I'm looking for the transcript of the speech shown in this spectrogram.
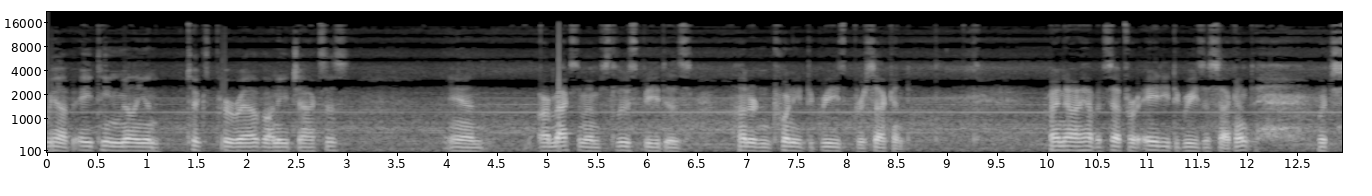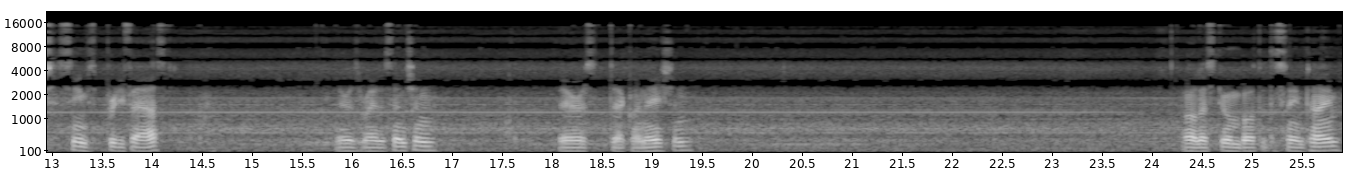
we have 18 million ticks per rev on each axis and our maximum slew speed is 120 degrees per second. Right now I have it set for 80 degrees a second, which seems pretty fast. There's right ascension, there's declination. Oh, let's do them both at the same time.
